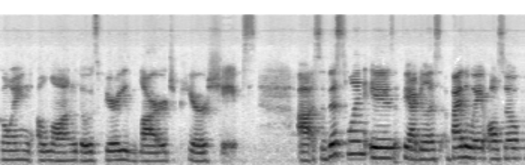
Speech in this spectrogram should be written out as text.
going along those very large pear shapes. Uh, so this one is fabulous. By the way, also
